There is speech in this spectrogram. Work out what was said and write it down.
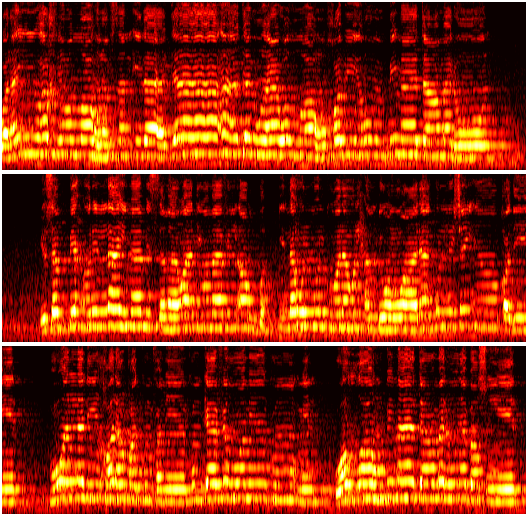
ولن يؤخر الله نفسا إذا جاء أجلها والله خبير بما تعملون. يسبح لله ما في السماوات وما في الأرض له الملك وله الحمد وهو على كل شيء قدير. هو الذي خلقكم فمنكم كافر ومنكم مؤمن والله بما تعملون بصير.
